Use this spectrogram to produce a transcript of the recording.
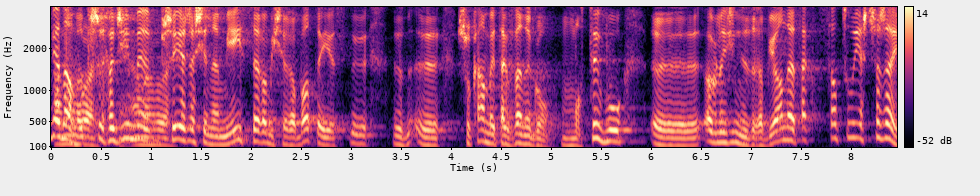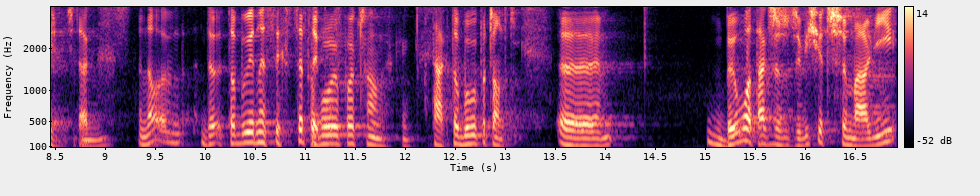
Wiadomo, no przychodzimy, no przyjeżdża się na miejsce, robi się robotę, jest, y, y, szukamy tak zwanego motywu, y, oględziny zrobione, tak co tu jeszcze rzeźbić, tak? Mm. No, to, to był jeden z tych sceptyków. To były początki. Tak, to były początki. Było tak, że rzeczywiście trzymali,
